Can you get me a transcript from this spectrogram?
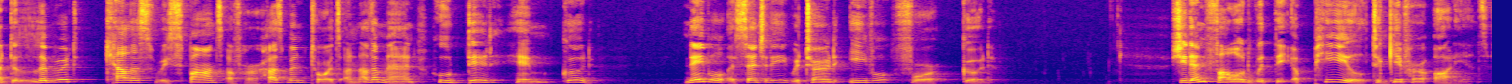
a deliberate, callous response of her husband towards another man who did him good. Nabal essentially returned evil for good. She then followed with the appeal to give her audience.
